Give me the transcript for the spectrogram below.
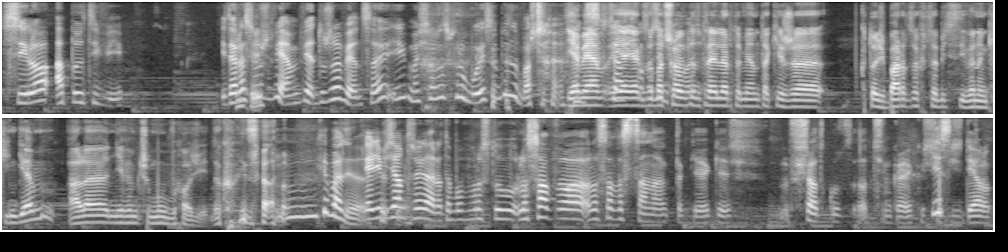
Silo Apple TV. I teraz okay. już wiem wie, dużo więcej i myślę, że spróbuję sobie zobaczyć. Ja miałem, ja jak zobaczyłem ten trailer, to miałem takie, że ktoś bardzo chce być Stephenem Kingiem, ale nie wiem, czy mu wychodzi do końca. Mm, chyba nie. Ja nie widziałam trailera, to było po prostu losowe, losowe sceny, takie jakieś w środku odcinka, jakiś, jest, jakiś dialog.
